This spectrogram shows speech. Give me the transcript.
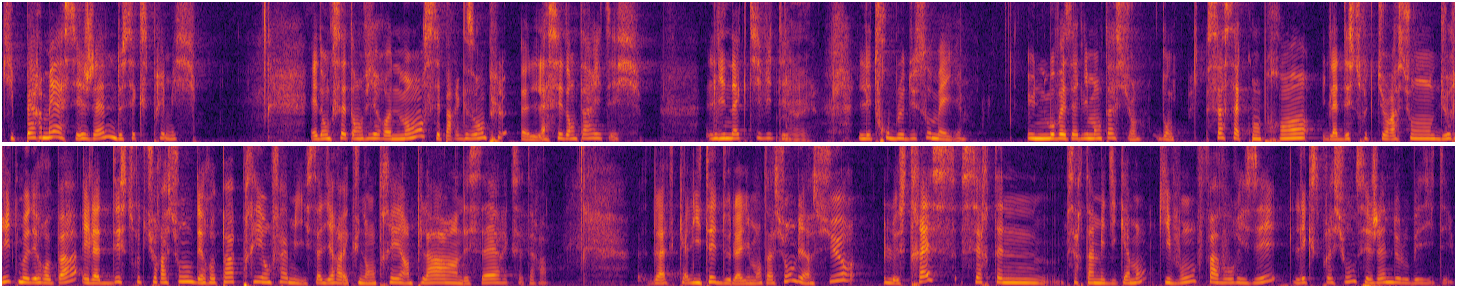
qui permet à ces gènes de s'exprimer. Et donc cet environnement, c'est par exemple euh, la sédentarité, l'inactivité, les troubles du sommeil, une mauvaise alimentation. Donc ça, ça comprend la déstructuration du rythme des repas et la déstructuration des repas pris en famille, c'est-à-dire avec une entrée, un plat, un dessert, etc. La qualité de l'alimentation, bien sûr, le stress, certains médicaments qui vont favoriser l'expression de ces gènes de l'obésité.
